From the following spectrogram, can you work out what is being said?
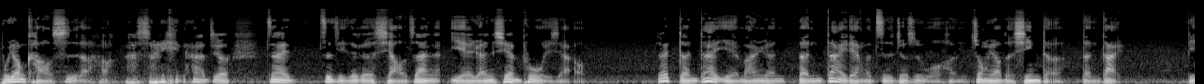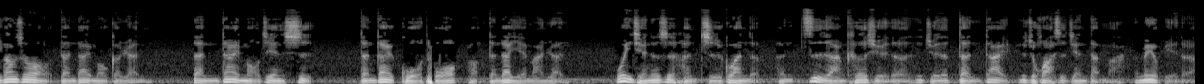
不用考试了哈，所以他就在自己这个小站野人现铺一下哦。所以等待野蛮人，等待两个字就是我很重要的心得。等待，比方说等待某个人，等待某件事，等待果陀啊，等待野蛮人。我以前都是很直观的、很自然科学的，就觉得等待那就花时间等嘛，没有别的了。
